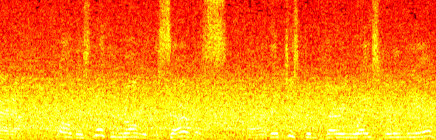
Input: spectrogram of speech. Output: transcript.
Well, there's nothing wrong with the service. Uh, they've just been very wasteful in the air.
